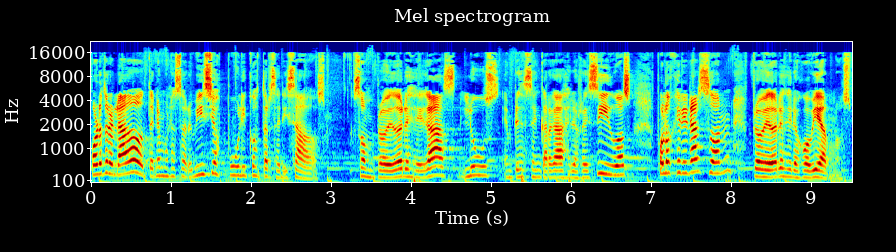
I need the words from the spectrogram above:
Por otro lado, tenemos los servicios públicos tercerizados. Son proveedores de gas, luz, empresas encargadas de los residuos, por lo general son proveedores de los gobiernos.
